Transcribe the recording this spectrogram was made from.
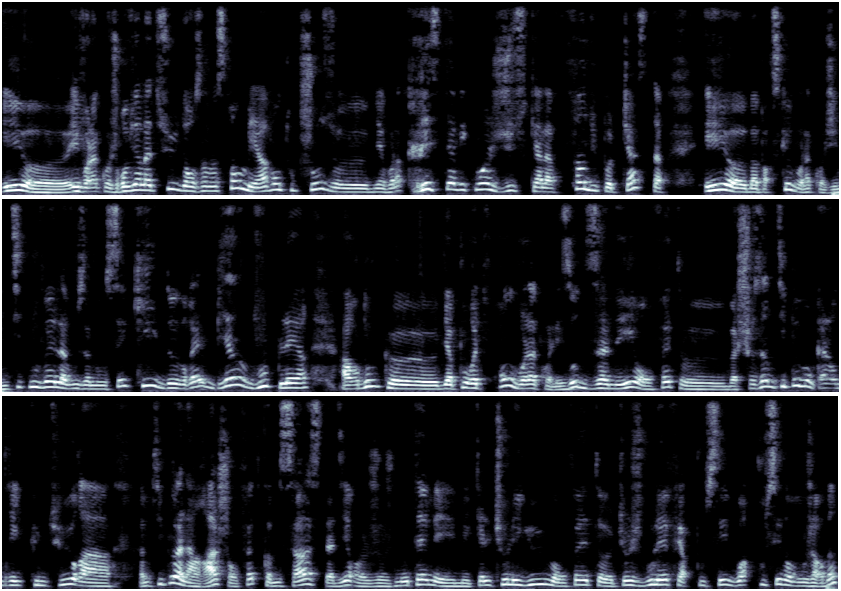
et, euh, et voilà quoi. Je reviens là-dessus dans un instant, mais avant toute chose, bien voilà, restez avec moi jusqu'à la fin du podcast, et bah parce que voilà quoi, j'ai une petite nouvelle à vous annoncer qui devrait bien vous plaire. Alors donc, euh, pour être franc, voilà quoi, les autres années, en fait, euh, bah, je faisais un petit peu mon calendrier de culture à un petit peu à l'arrache, en fait, comme ça, c'est-à-dire je, je notais mes, mes quelques légumes, en fait, euh, que je voulais faire pousser, voir pousser dans mon jardin,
